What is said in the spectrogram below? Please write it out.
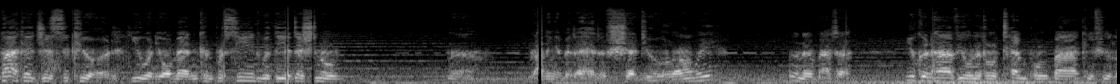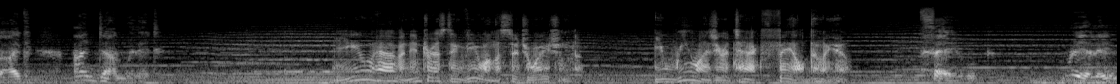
Package is secured. You and your men can proceed with the additional... Uh, running a bit ahead of schedule, are we? No matter. You can have your little temple back if you like. I'm done with it. You have an interesting view on the situation. You realize your attack failed, don't you? Failed? Really?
